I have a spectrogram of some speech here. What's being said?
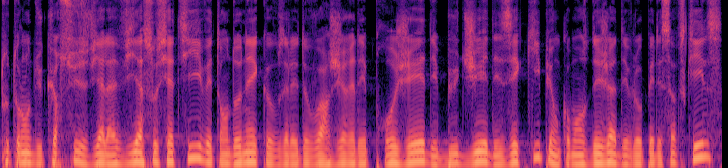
tout au long du cursus via la vie associative, étant donné que vous allez devoir gérer des projets, des budgets, des équipes, et on commence déjà à développer des soft skills.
